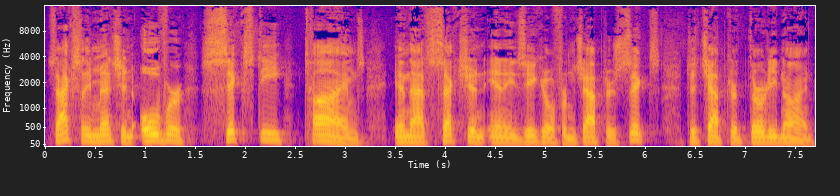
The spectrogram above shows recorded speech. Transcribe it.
it's actually mentioned over 60 times in that section in Ezekiel from chapter 6 to chapter 39.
